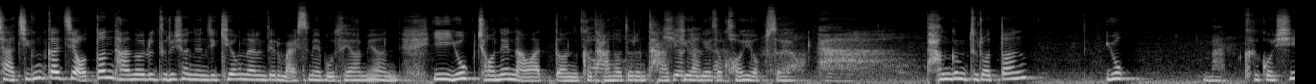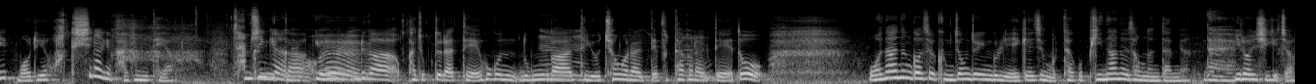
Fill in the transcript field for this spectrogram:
자, 지금까지 어떤 단어를 들으셨는지 기억나는 대로 말씀해 보세요 하면 이 욕 전에 나왔던 그 어, 단어들은 다 기억에서. 거의 없어요. 야. 방금 들었던 욕 만. 그것이 머리에 확실하게 각인이 돼요. 참 신기하네요. 그러니까 예, 예. 우리가 가족들한테 혹은 누군가한테 음. 요청을 할 때 부탁을 음. 할 때에도 원하는 것을 긍정적인 걸 얘기하지 못하고 비난을 섞는다면 네. 이런 식이죠.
